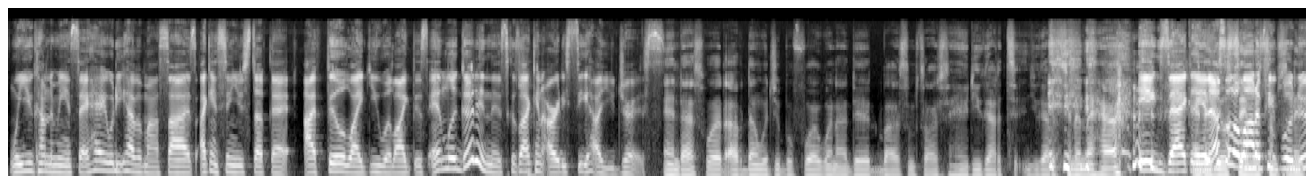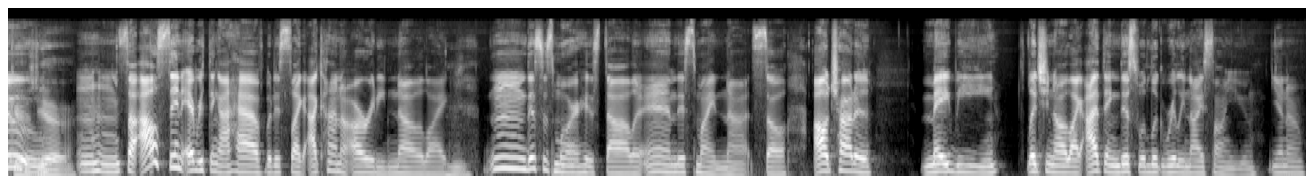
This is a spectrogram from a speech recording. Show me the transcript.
when you come to me and say, hey, what do you have in my size? I can send you stuff that I feel like you would like this and look good in this because I can already see how you dress. And that's what I've done with you before when I did buy some sauce. Hey, do you got a t- you got a ten and a half? Exactly, and, then that's what a lot of people do. Yeah. hmm So I'll send everything I have, but it's like I kind of already know, like, mm, this is more his style, or, and this might not. So I'll try to maybe let you know, like, I think this would look really nice on you. You know?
